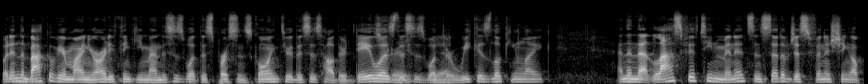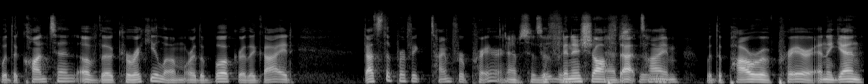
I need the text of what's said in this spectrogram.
But in the mm-hmm. back of your mind, you're already thinking, man, this is what this person's going through. This is how their day was. This is what Yeah. their week is looking like. And then that last 15 minutes, instead of just finishing up with the content of the curriculum or the book or the guide, that's the perfect time for prayer. Absolutely. To finish off that time with the power of prayer. And again,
